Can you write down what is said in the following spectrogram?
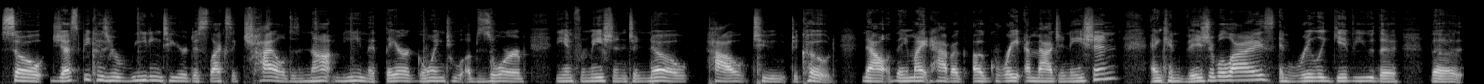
So just because you're reading to your dyslexic child does not mean that they are going to absorb the information to know how to decode. Now, they might have a, a great imagination and can visualize and really give you the, the,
